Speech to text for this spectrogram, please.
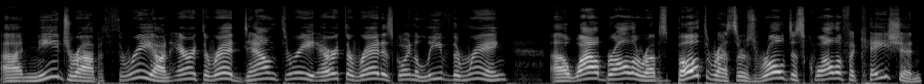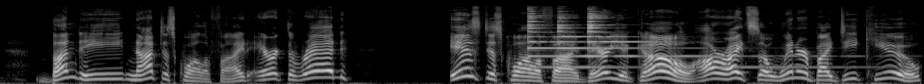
Uh, knee drop three on Eric the Red, down three. Eric the Red is going to leave the ring. Uh, wild brawler ups. Both wrestlers roll disqualification. Bundy not disqualified. Eric the Red is disqualified. There you go. All right, so winner by DQ.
